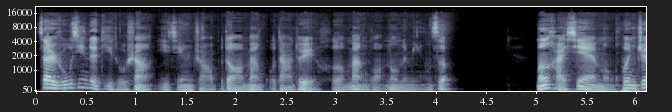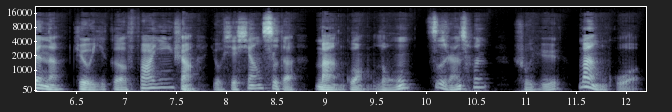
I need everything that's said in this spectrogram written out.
在如今的地图上已经找不到曼谷大队和曼广弄的名字。勐海县勐混镇呢，只有一个发音上有些相似的曼广龙自然村，属于曼果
